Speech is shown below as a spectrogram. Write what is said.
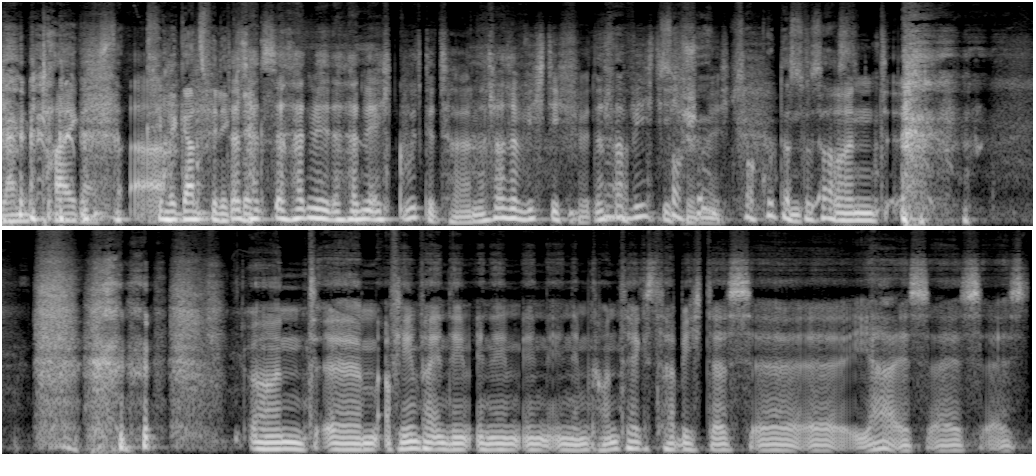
Young Tigers. Da kriegen wir ganz viele Klicks. Das hat, das hat, mir, das hat mir echt gut getan. Das war so wichtig für, das ja, war wichtig für schön. mich. Ist auch gut, dass und, du sagst. Und Und ähm, auf jeden Fall in dem in dem in, in dem Kontext habe ich das äh, äh, ja es, es es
